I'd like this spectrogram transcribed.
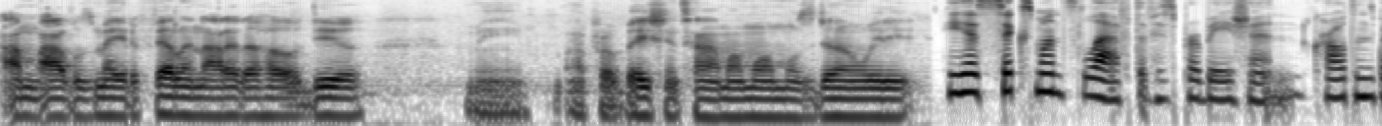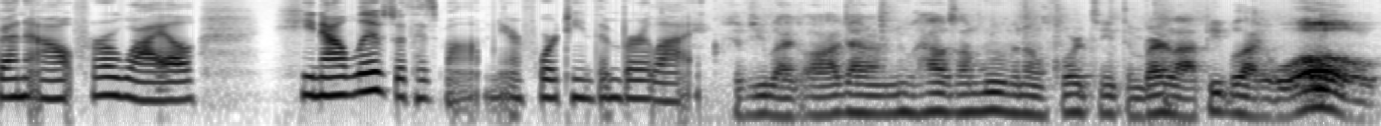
I'm I was made a felon out of the whole deal. I mean, my probation time, I'm almost done with it. He has six months left of his probation. Carlton's been out for a while. He now lives with his mom near 14th and Burleigh. If you like, oh, I got a new house, I'm moving on 14th and Burleigh. People like, whoa.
